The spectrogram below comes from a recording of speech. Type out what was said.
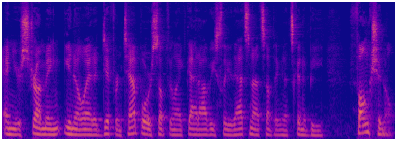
and you're strumming, you know, at a different tempo or something like that, obviously that's not something that's going to be functional.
